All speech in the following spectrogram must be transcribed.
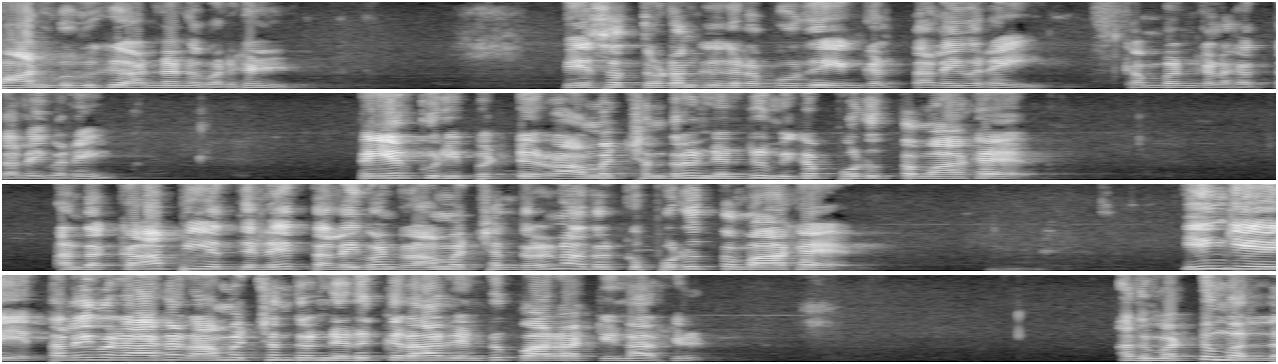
மாண்புமிகு அண்ணன் அவர்கள் பேசத் தொடங்குகிற போது எங்கள் தலைவரை கம்பன் கழக தலைவரை பெயர் குறிப்பிட்டு ராமச்சந்திரன் என்று மிக பொருத்தமாக அந்த காப்பியத்திலே தலைவன் ராமச்சந்திரன் அதற்கு பொருத்தமாக இங்கே தலைவராக ராமச்சந்திரன் இருக்கிறார் என்று பாராட்டினார்கள். அது மட்டுமல்ல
